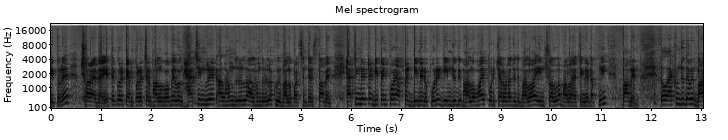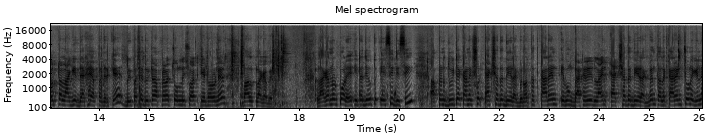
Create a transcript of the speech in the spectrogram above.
ভিতরে ছড়ায় দেয়। এতে করে টেম্পারেচার ভালো হবে এবং হ্যাচিং রেট আলহামদুলিল্লাহ আলহামদুলিল্লাহ খুবই ভালো পার্সেন্টেজ পাবেন। হ্যাচিং রেটটা ডিপেন্ড করে আপনার ডিমের উপরে। ডিম যদি ভালো হয়, পরিচালনা যদি ভালো হয় ইনশাল্লাহ ভালো হ্যাচিং রেট আপনি পাবেন। তো এখন যদি আমি বাল্বটা লাগিয়ে দেখাই আপনাদেরকে, দুই পাশে দুইটা আপনারা চল্লিশ ওয়াট এ ধরনের বাল্ব লাগাবেন। লাগানোর পরে এটা যেহেতু এসি ডিসি, আপনারা দুইটা কানেকশন একসাথে দিয়ে রাখবেন। অর্থাৎ কারেন্ট এবং ব্যাটারির লাইন একসাথে দিয়ে রাখবেন। তাহলে কারেন্ট চলে গেলে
